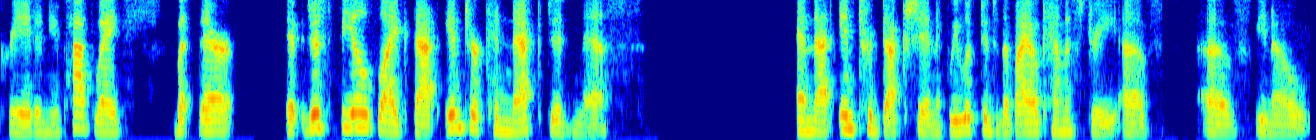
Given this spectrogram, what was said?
create a new pathway. But there it just feels like that interconnectedness and that introduction if we looked into the biochemistry of of you know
